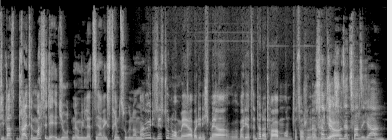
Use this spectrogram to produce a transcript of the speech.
die breite Masse der Idioten irgendwie in den letzten Jahren extrem zugenommen hat? nö, die siehst du nur mehr, weil die nicht mehr, weil die jetzt Internet haben und Social Das haben sie Media. auch schon seit 20 Jahren.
